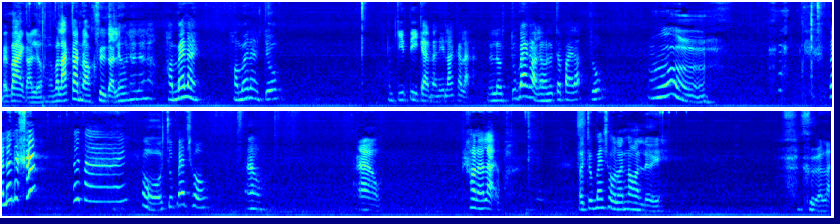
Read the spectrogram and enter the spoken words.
บายบายก่อนเร็วมารักกันออกสื่อกันเร็วเร็วเร็วหอมแม่หน่อย อมแม่หน่อยจุ๊บเมื่อกี้ตีกันอันนี้รักกันละเร็วเร็วจุ๊บแม่ก่อนเร็วเราจะไปแล้วจุ๊บอืมไปแล้วนะคะบ๊ายบายโอ้จุ๊บแม่โชว์อ้าวอ้าวเท่านั้นแหละเราจุ๊บแม่โชว์แล้วนอนเลย คืออะไร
